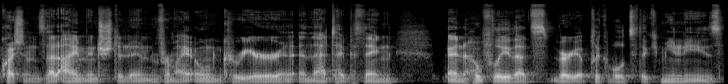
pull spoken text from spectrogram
questions that I'm interested in for my own career and, and that type of thing. And hopefully that's very applicable to the communities.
